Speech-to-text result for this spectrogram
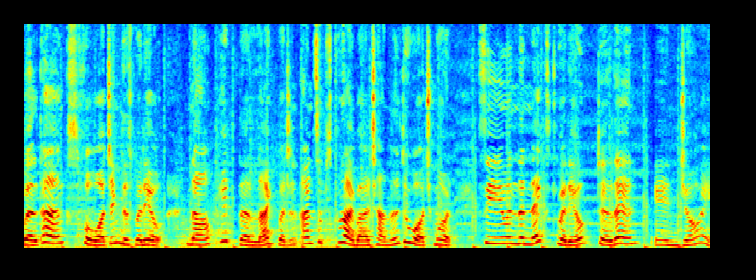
Well thanks for watching this video. Now hit the like button and subscribe our channel to watch more. See you in the next video. Till then, enjoy.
